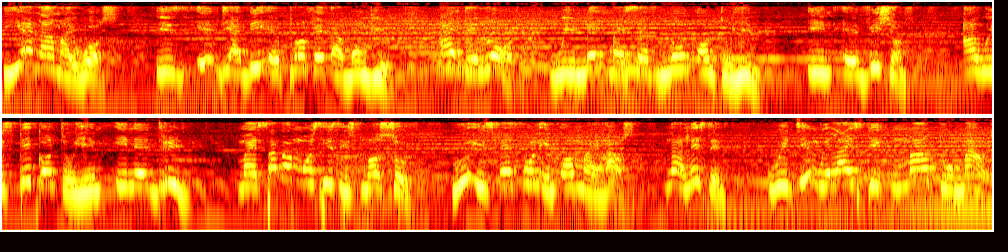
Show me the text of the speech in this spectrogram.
Hear now my words. Is if there be a prophet among you, I, the Lord, will make myself known unto him in a vision, and will speak unto him in a dream. My servant Moses is not so, who is faithful in all my house. Now listen, with him will I speak mouth to mouth,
